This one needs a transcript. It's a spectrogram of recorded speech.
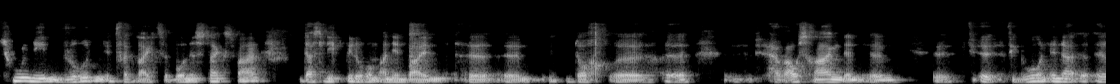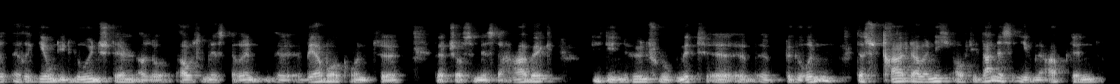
zunehmen würden im Vergleich zur Bundestagswahl. Das liegt wiederum an den beiden äh, äh, doch äh, äh herausragenden ähm, äh, äh, Figuren in der Regierung, die die Grünen stellen, also Außenministerin Baerbock und Wirtschaftsminister Habeck die den Höhenflug mit äh, begründen. Das strahlt aber nicht auf die Landesebene ab, denn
